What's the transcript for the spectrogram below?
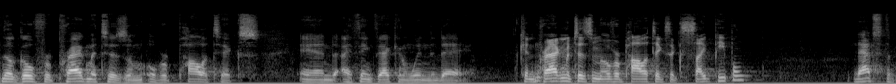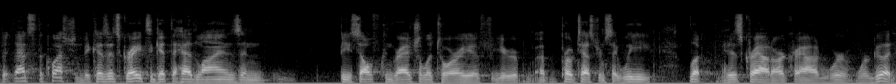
they'll go for pragmatism over politics, and I think that can win the day. Can pragmatism over politics excite people? That's the that's the question because it's great to get the headlines and be self-congratulatory if you're a protester and say, "We look, his crowd, our crowd, we're we're good."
